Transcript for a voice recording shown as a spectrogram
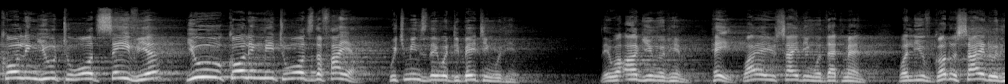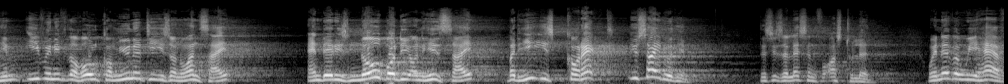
calling you towards Savior, you calling me towards the fire which means they were debating with him. They were arguing with him. Hey, why are you siding with that man? Well, you've got to side with him even if the whole community is on one side and there is nobody on his side, but he is correct, you side with him. This is a lesson for us to learn. Whenever we have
